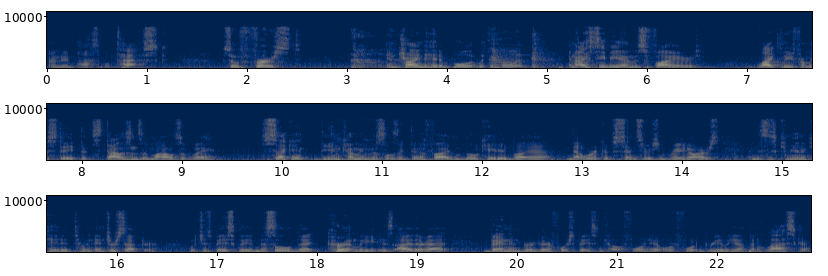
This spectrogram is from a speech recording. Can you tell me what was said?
um, impossible task. So, first, in trying to hit a bullet with a bullet, an ICBM is fired likely from a state that's thousands of miles away. Second, the incoming missile is identified and located by a network of sensors and radars, and this is communicated to an interceptor, which is basically a missile that currently is either at Vandenberg Air Force Base in California or Fort Greely up in Alaska.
